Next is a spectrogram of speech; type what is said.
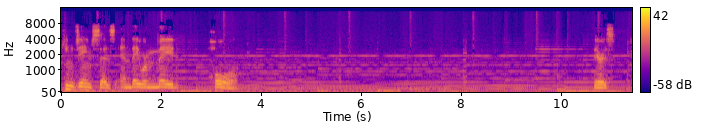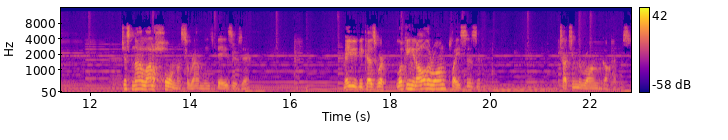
King James says, and they were made whole. There's just not a lot of wholeness around these days, is there? Maybe because we're looking in all the wrong places and touching the wrong gods.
